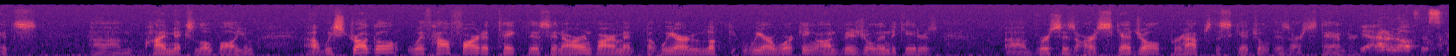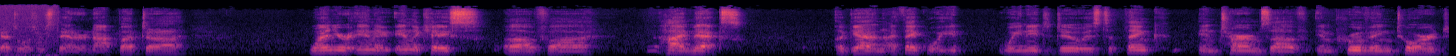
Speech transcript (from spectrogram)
it's um, high mix, low volume. Uh, we struggle with how far to take this in our environment, but we are look we are working on visual indicators uh, versus our schedule. Perhaps the schedule is our standard. Yeah, I don't know if the schedule is your standard or not, but uh, when you're in a, in the case of uh, high mix, again, I think what you, what you need to do is to think in terms of improving toward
